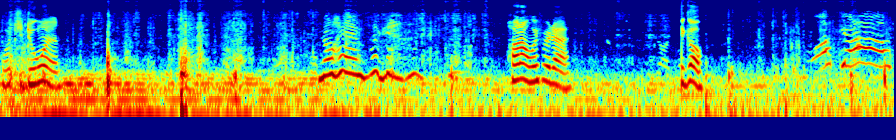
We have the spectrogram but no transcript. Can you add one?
What you doing? No hands again. Hold on, wait for dad. Here go. Watch out!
